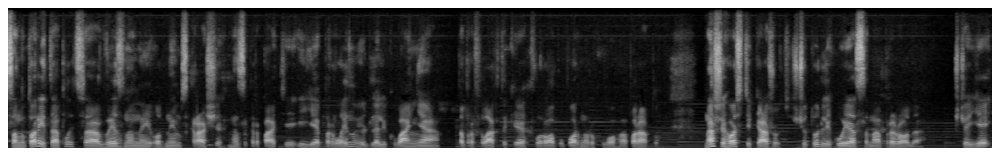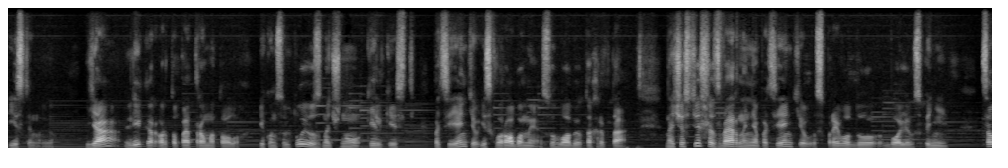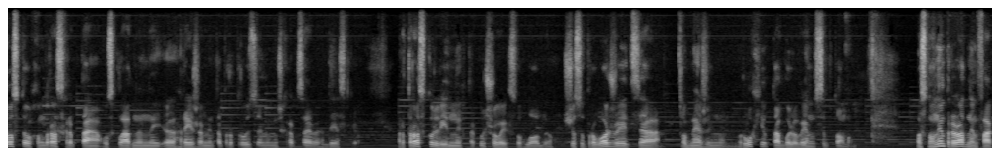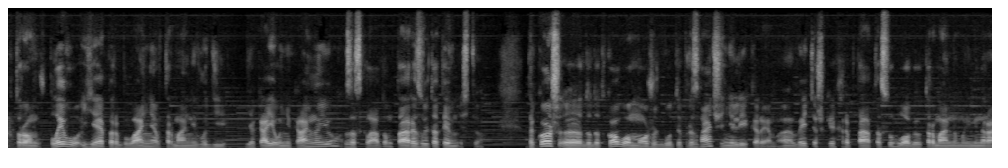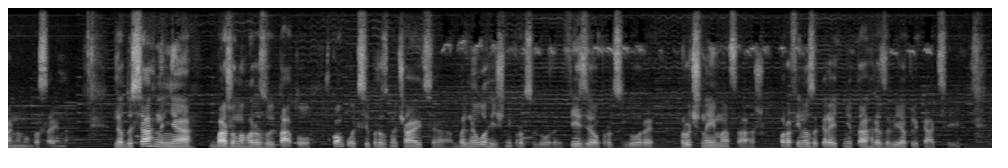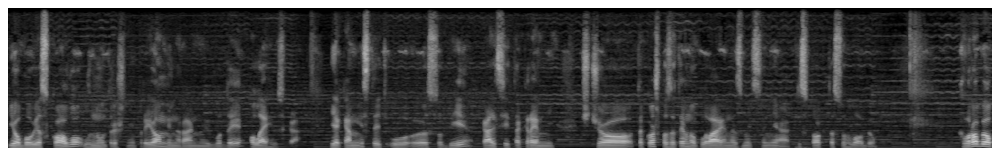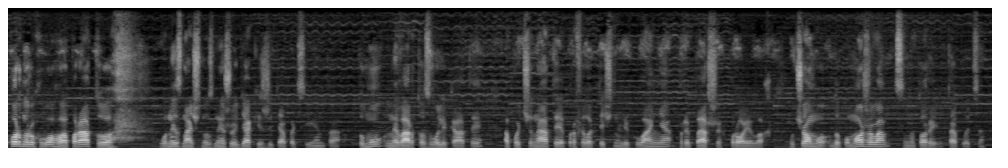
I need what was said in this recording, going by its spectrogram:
Санаторій Теплиця визнаний одним з кращих на Закарпатті і є перлиною для лікування та профілактики хвороб опорно-рухового апарату. Наші гості кажуть, що тут лікує сама природа, що є істиною. Я лікар-ортопед-травматолог і консультую значну кількість пацієнтів із хворобами суглобів та хребта. Найчастіше звернення пацієнтів з приводу болю в спині. Це остеохондроз хребта, ускладнений е, грижами та протрузіями міжхребцевих дисків, артроз колінних та кульшових суглобів, що супроводжується обмеженням рухів та больовим симптомом. Основним природним фактором впливу є перебування в термальній воді, яка є унікальною за складом та результативністю. Також е, додатково можуть бути призначені лікарем е, витяжки хребта та суглобів в термальному і мінеральному басейнах. Для досягнення бажаного результату в комплексі призначаються бальнеологічні процедури, фізіопроцедури, ручний масаж, парафінозакаритні та грязові аплікації. І обов'язково внутрішній прийом мінеральної води Олегівська яка містить у е, собі кальцій та кремній, що також позитивно впливає на зміцнення кісток та суглобів. Хвороби опорно-рухового апарату вони значно знижують якість життя пацієнта, тому не варто зволікати, а починати профілактичне лікування при перших проявах, у чому допоможе вам санаторій Теплиця.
